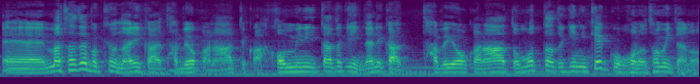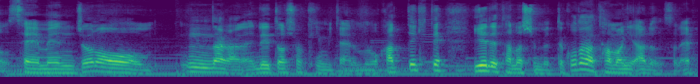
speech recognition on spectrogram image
えー、まあ例えば今日何か食べようかなっていうか、コンビニ行った時に何か食べようかなと思った時に結構この富田の製麺所の、なんかね、冷凍食品みたいなものを買ってきて、家で楽しむってことがたまにあるんですね。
